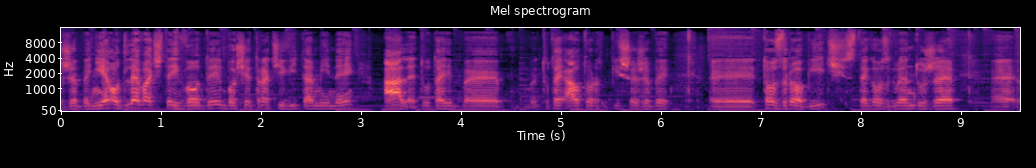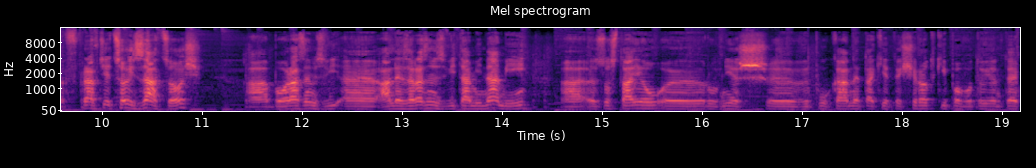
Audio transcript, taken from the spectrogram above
żeby nie odlewać tej wody, bo się traci witaminy, ale tutaj, tutaj autor pisze, żeby to zrobić z tego względu, że wprawdzie coś za coś, bo razem z, ale razem z witaminami zostają e, również e, wypłukane takie te środki powodujące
